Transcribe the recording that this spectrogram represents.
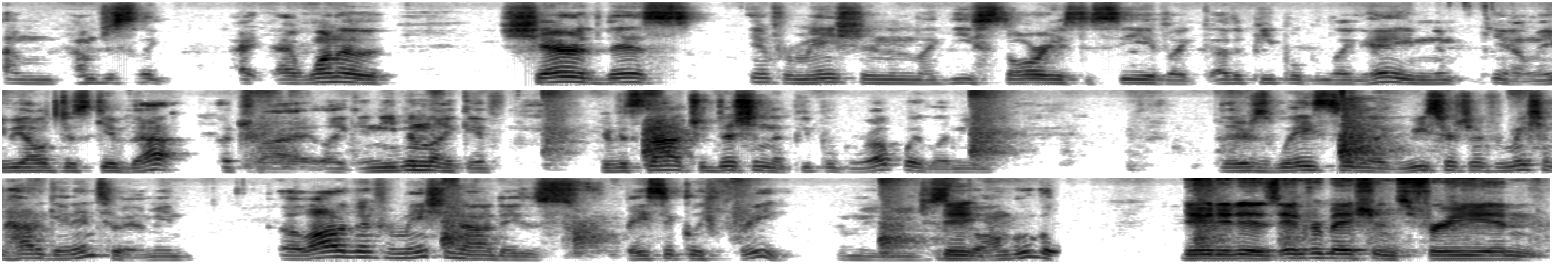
I'm I'm just like I, I want to share this information and like these stories to see if like other people like hey you know maybe I'll just give that a try. Like and even like if if it's not a tradition that people grew up with I mean there's ways to like research information how to get into it. I mean a lot of information nowadays is basically free. I mean you just dude, go on Google. Dude it is. Information's free and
